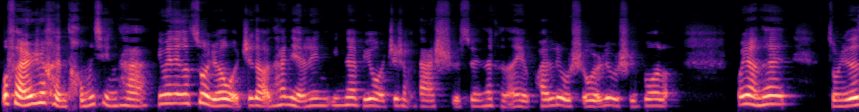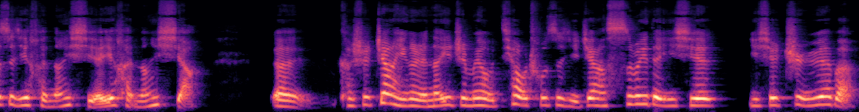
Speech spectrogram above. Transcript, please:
我反而是很同情他，因为那个作者我知道他年龄应该比我至少大十岁，那可能也快六十或者六十多了。我想他总觉得自己很能写，也很能想，呃，可是这样一个人呢，一直没有跳出自己这样思维的一些一些制约吧。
